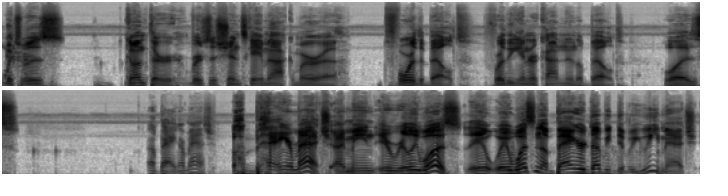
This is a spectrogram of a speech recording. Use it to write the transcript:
which was Gunther versus Shinsuke Nakamura for the belt, for the Intercontinental belt, was A banger match. a banger match. I mean, it really was. It, it wasn't a banger WWE match.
